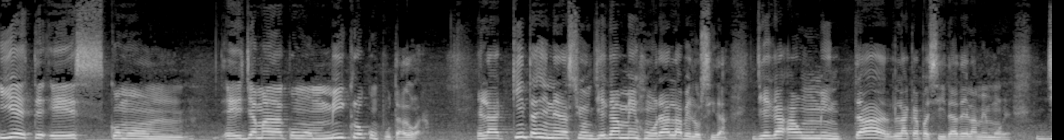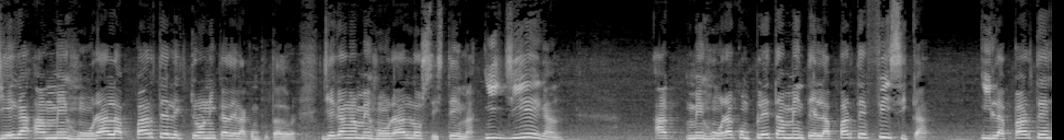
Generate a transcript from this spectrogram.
Y este es como mm, es llamada como microcomputadora. En la quinta generación llega a mejorar la velocidad, llega a aumentar la capacidad de la memoria, llega a mejorar la parte electrónica de la computadora, llegan a mejorar los sistemas y llegan a mejorar completamente la parte física y la parte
